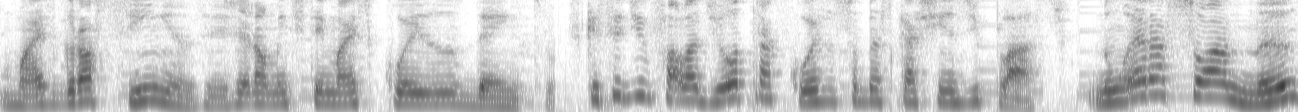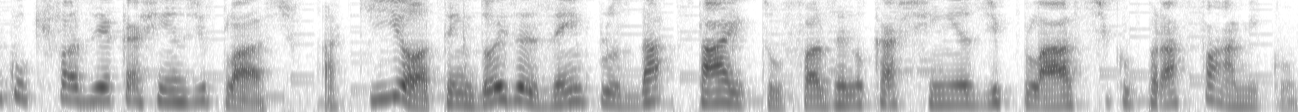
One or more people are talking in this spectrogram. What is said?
mais grossinhas e geralmente tem mais coisas dentro. Esqueci de falar de outra coisa sobre as caixinhas de plástico. Não era só a Namco que fazia caixinhas de plástico. Aqui, ó, tem dois exemplos da Taito fazendo caixinhas de plástico para Famicom.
